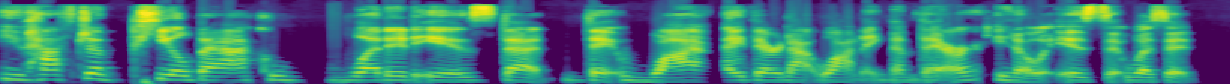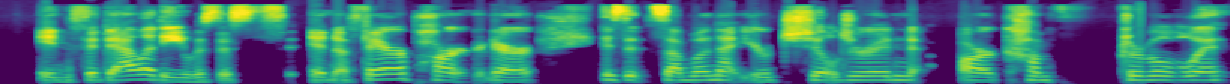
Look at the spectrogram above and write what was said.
you have to peel back what it is that they why they're not wanting them there. You know, is it was it infidelity? Was this an affair partner? Is it someone that your children are comfortable with?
